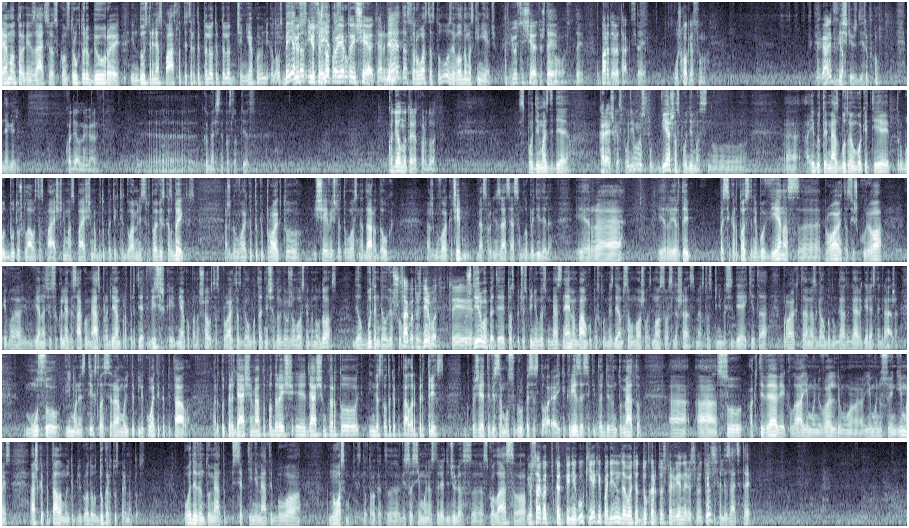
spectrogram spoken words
remonto organizacijos, konstruktorių biurai, industrinės paslaptis ir taip toliau, taip toliau. Čia nieko unikalaus. Beje, Jūs, tas- jūs iš beje, to tas projekto oro- išėjote, ar ne? Beje, tas oro uostas Tulūzai valdomas kiniečių. Jūs išėjote iš to oro uosto. taip. Pardavėte akcijas. Taip. Už kokią sumą? Negalite? skelbt? Biški uždirbau. Negaliu. Kodėl negalite? Komercinė paslaptis. Kodėl nutarėt parduoti? Spaudimas didėjo. Ką reiškia Nu, spaudimas? sp- viešas spaudimas. Nu, e, jeigu tai mes būtumėm Vokietijoje, turbūt būtų užklaustas paaiškinimas, paaiškinime būtų patikti duomenys ir tuo viskas baigtųsi. Aš galvoju, kad tokių projektų išeiviai iš Lietuvos nedaro daug. Aš galvoju, kad šiaip mes organizacija esame labai didelė. Ir, e, ir, ir taip pasikartosiu, tai nebuvo vienas e, projektas, iš kurio kaip va, vienas jūsų kolega sako, mes pradėjom praturtėti visiškai nieko panašaus. Tas projektas galbūt atnešė daugiau žalos negu naudos. Dėl, būtent dėl viešų. Sakot, uždirbot. Tai Uždirbom, bet tai tos pačius pinigus mes neėmėm bankų paskolų, mes dėjom savo nuosavas, nuosavas lėšas, mes tos pinigus įdėję į kitą projektą, mes galbūt ga- gavę geresnę gražą. Mūsų įmonės tikslas yra multiplikuoti kapitalą. Ar tu per 10 metų padarai ši- 10 kartų investuotą kapitalą, ar per 3. Jeigu pažiūrėti visą mūsų grupės istoriją, iki krizės, iki dar 9 metų, a, a, su aktyvia veikla, įmonių valdymu, įmonių sujungimais, aš kapitalą multiplikuodavau du kartus per metus. Po 9 metų 7 metai buvo nuosmukis, dėl to, kad e, visos įmonės turėjo didžiulės e, skolas, o Jūs sakot, kad pinigų kiekį padidindavote du kartus per vienerius metus? kapitalizacija taip.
